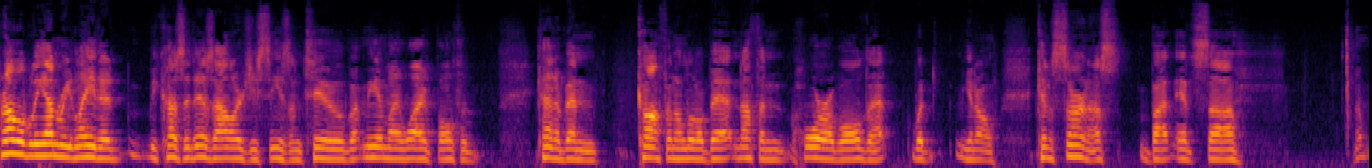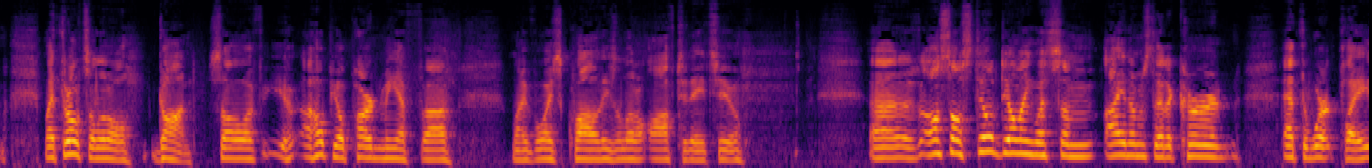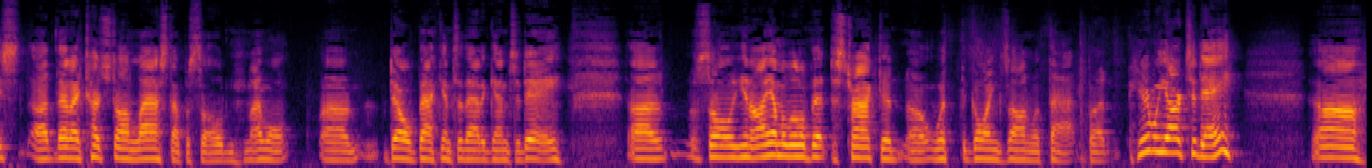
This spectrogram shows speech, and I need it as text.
Probably unrelated because it is allergy season too. But me and my wife both have kind of been coughing a little bit. Nothing horrible that would you know concern us. But it's uh, my throat's a little gone. So if you, I hope you'll pardon me if uh, my voice quality is a little off today, too. Uh, also, still dealing with some items that occurred at the workplace uh, that I touched on last episode. I won't uh, delve back into that again today. Uh, so, you know, I am a little bit distracted uh, with the goings on with that. But here we are today uh,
